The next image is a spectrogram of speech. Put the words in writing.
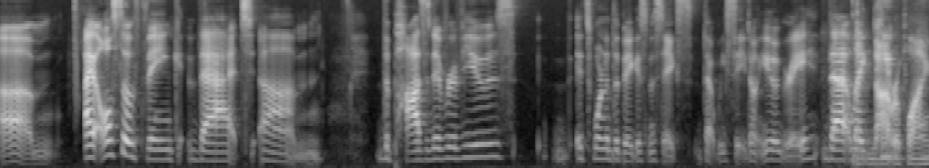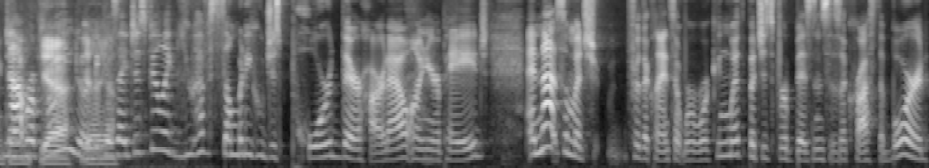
Um, I also think that um, the positive reviews it's one of the biggest mistakes that we see. Don't you agree? That like, like not replying to not him? replying yeah, to him yeah, because yeah. I just feel like you have somebody who just poured their heart out on your page, and not so much for the clients that we're working with, but just for businesses across the board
